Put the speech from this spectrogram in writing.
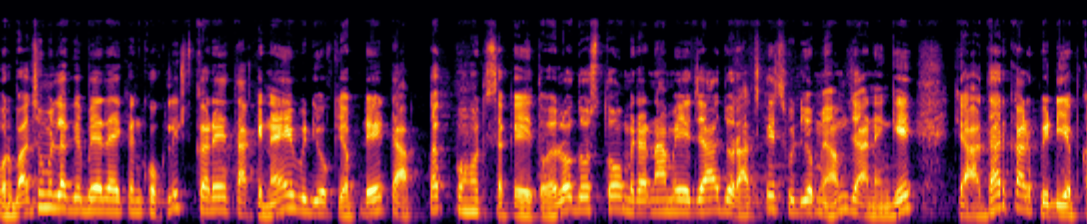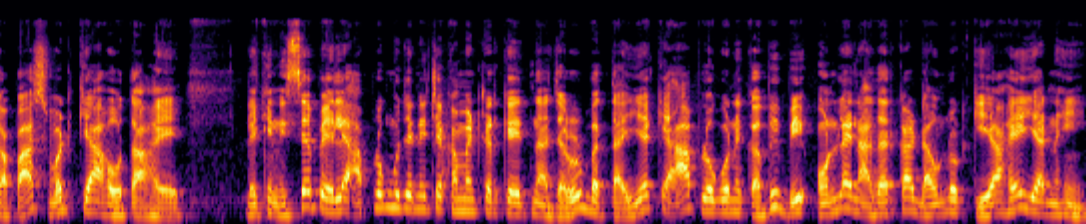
और बाजू में लगे बेल आइकन को क्लिक करें ताकि नए वीडियो की अपडेट आप तक पहुँच सके तो हेलो दोस्तों मेरा नाम एजाज और आज के इस वीडियो में हम जानेंगे कि आधार कार्ड पीडीएफ का पासवर्ड क्या होता है लेकिन इससे पहले आप लोग मुझे नीचे कमेंट करके इतना ज़रूर बताइए कि आप लोगों ने कभी भी ऑनलाइन आधार कार्ड डाउनलोड किया है या नहीं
